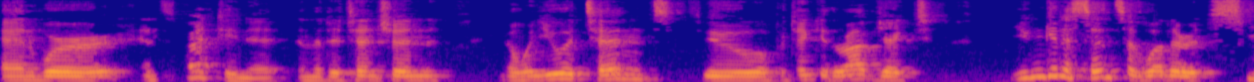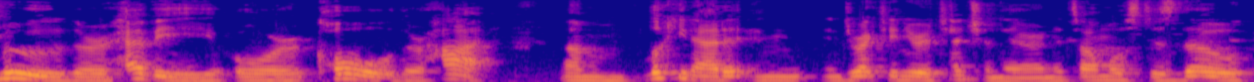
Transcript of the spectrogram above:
and we're inspecting it. And the detention, you know, when you attend to a particular object, you can get a sense of whether it's smooth or heavy or cold or hot. Um, looking at it and, and, directing your attention there, and it's almost as though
